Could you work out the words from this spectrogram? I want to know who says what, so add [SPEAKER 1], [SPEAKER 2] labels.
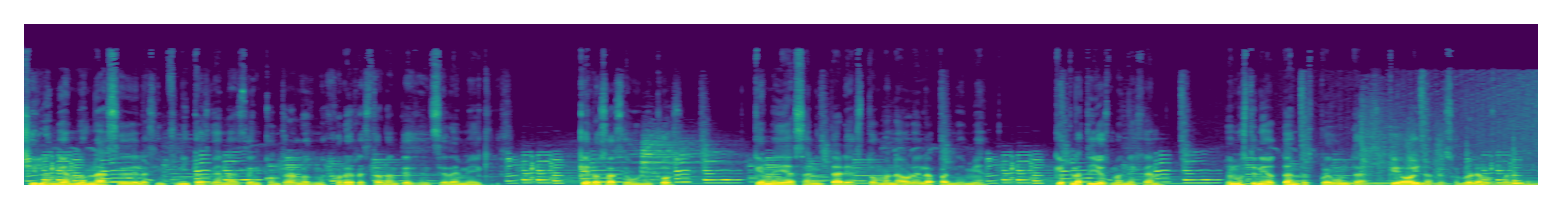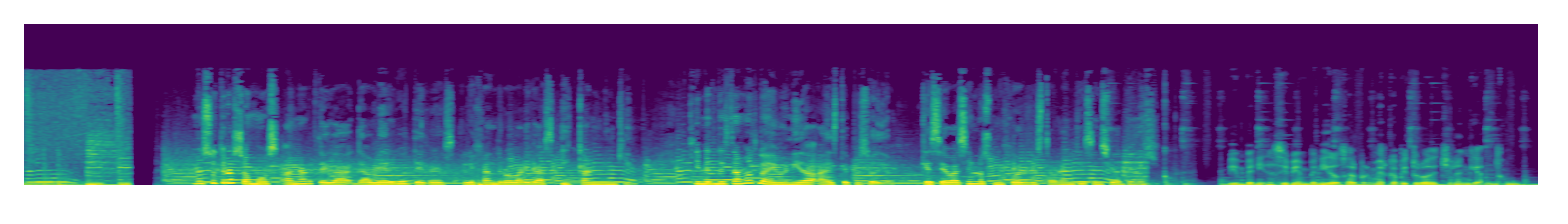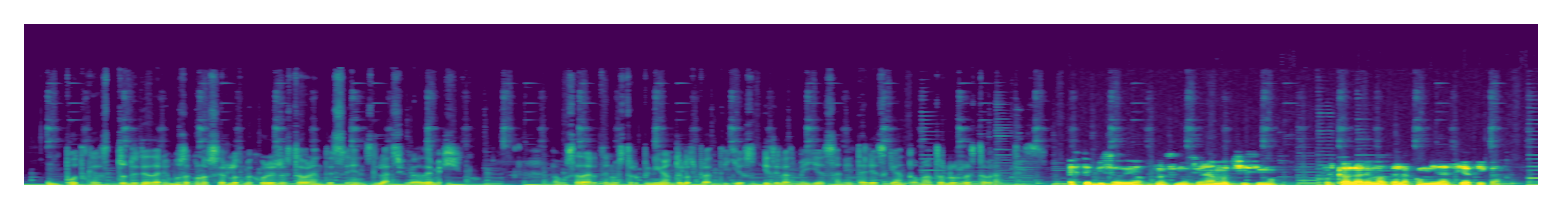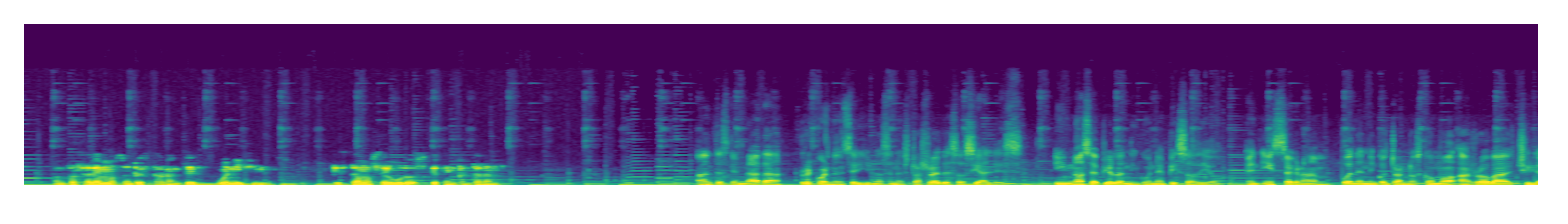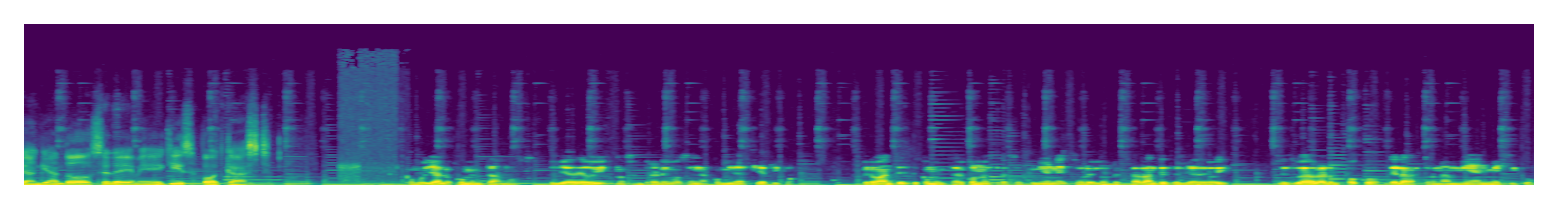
[SPEAKER 1] Chilangueando nace de las infinitas ganas de encontrar los mejores restaurantes en CDMX. ¿Qué los hace únicos? ¿Qué medidas sanitarias toman ahora en la pandemia? ¿Qué platillos manejan? Hemos tenido tantas preguntas que hoy las resolveremos para ti.
[SPEAKER 2] Nosotros somos Ana Ortega, Gabriel Gutiérrez, Alejandro Vargas y Can Kim, quienes les damos la bienvenida a este episodio, que se basa en los mejores restaurantes en Ciudad de México.
[SPEAKER 3] Bienvenidas y bienvenidos al primer capítulo de Chilangueando, un podcast donde te daremos a conocer los mejores restaurantes en la Ciudad de México. Vamos a darte nuestra opinión de los platillos y de las medidas sanitarias que han tomado los restaurantes.
[SPEAKER 1] Este episodio nos emociona muchísimo porque hablaremos de la comida asiática. Nos basaremos en restaurantes buenísimos que estamos seguros que te encantarán.
[SPEAKER 4] Antes que nada, recuerden seguirnos en nuestras redes sociales y no se pierdan ningún episodio. En Instagram pueden encontrarnos como arroba chilangueandocdmx podcast.
[SPEAKER 1] Como ya lo comentamos, el día de hoy nos centraremos en la comida asiática. Pero antes de comenzar con nuestras opiniones sobre los restaurantes del día de hoy, les voy a hablar un poco de la gastronomía en México.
